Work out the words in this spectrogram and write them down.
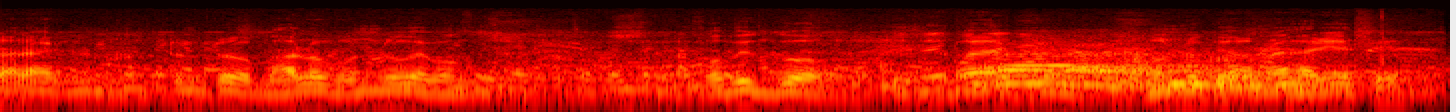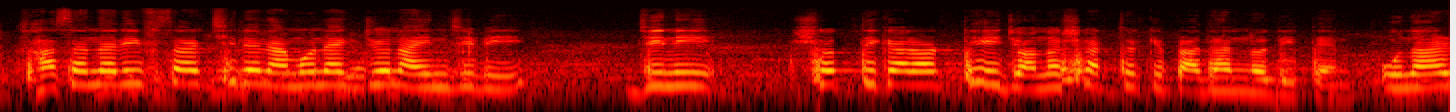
তারা একজন অত্যন্ত ভালো বন্ধু এবং অভিজ্ঞ বন্ধুকে আমরা হারিয়েছি। হাসান আরিফ স্যার ছিলেন এমন একজন আইনজীবী যিনি সত্যিকার অর্থেই জনস্বার্থকে প্রাধান্য দিতেন। ওনার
